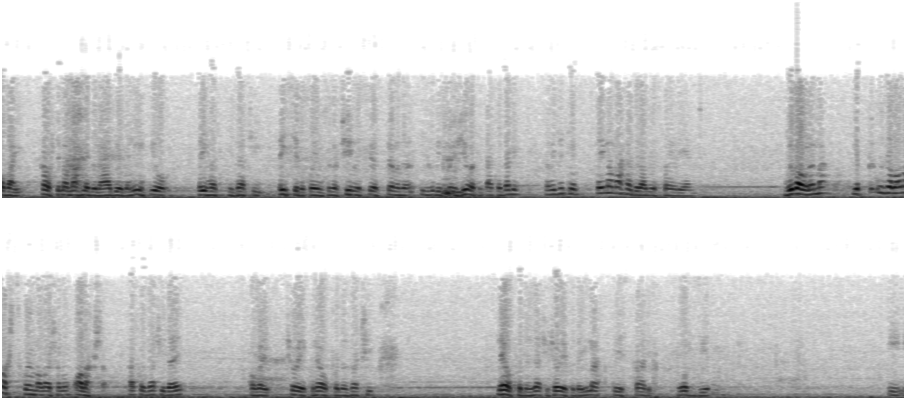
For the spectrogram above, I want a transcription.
ovaj, kao što ima Mahmed uradio, da nije htio prihvatiti, znači, prisilu kojom su ga činili, sve spremno da izgubi svoj život i tako dalje. No, međutim, to ima Mahmed uradio svoje vrijeme. Druga ulema je uzela olakšicu kojima Allah šanu olakšao. Tako znači da je ovaj čovjeku neophodno znači neophodno znači čovjeku da ima te stvari u obzir i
